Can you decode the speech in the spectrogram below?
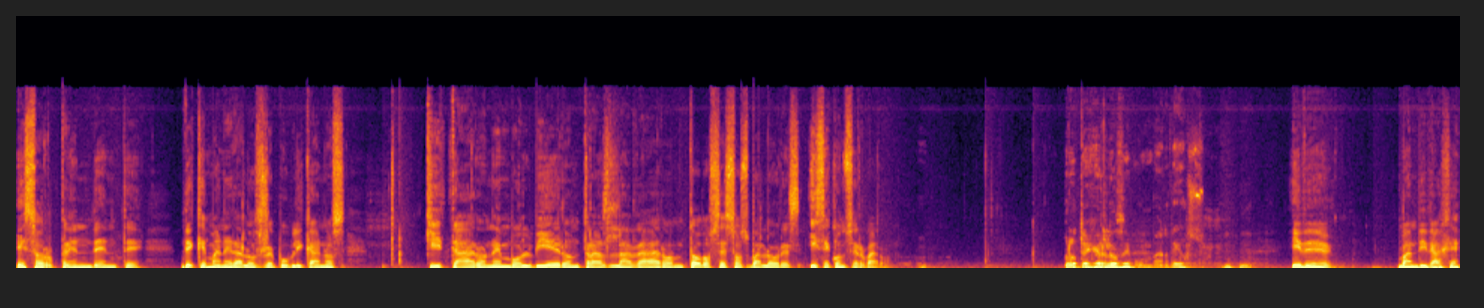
es sorprendente de qué manera los republicanos quitaron, envolvieron, trasladaron todos esos valores y se conservaron. Protegerlos de bombardeos. y de bandidaje,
